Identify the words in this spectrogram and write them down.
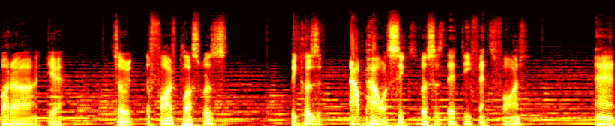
But uh, yeah. So the five plus was because our power six versus their defense five, and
